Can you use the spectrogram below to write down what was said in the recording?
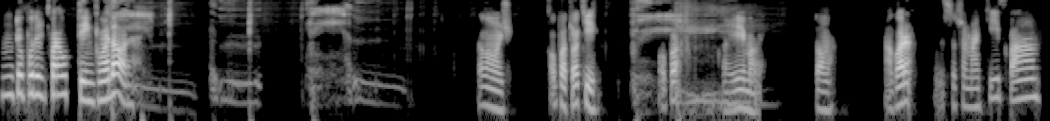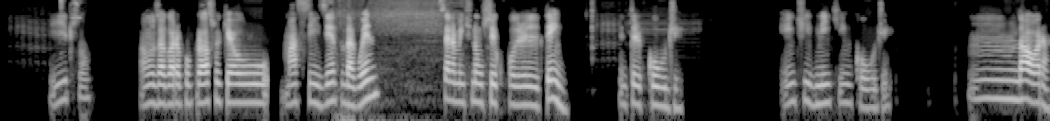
Não tem o poder de parar o tempo, mas é da hora. Tá longe. Opa, tô aqui. Opa. Aí, mano. Toma. Agora, vou transformar aqui, pá. Y. Vamos agora pro próximo, que é o Massa Cinzento da Gwen. Sinceramente, não sei qual poder ele tem. Enter Code. Anti-Sneaking Code. Hum, da hora.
